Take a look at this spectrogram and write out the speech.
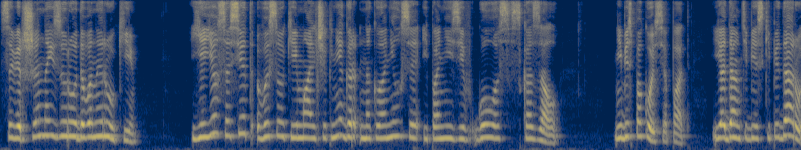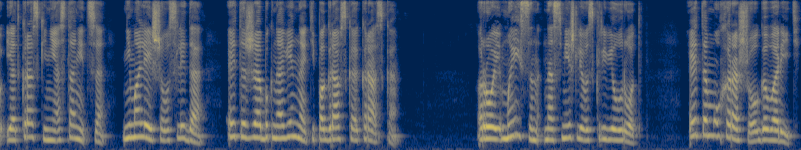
совершенно изуродованы руки». Ее сосед, высокий мальчик-негр, наклонился и, понизив голос, сказал. «Не беспокойся, Пат. Я дам тебе скипидару, и от краски не останется ни малейшего следа. Это же обыкновенная типографская краска». Рой Мейсон насмешливо скривил рот. «Этому хорошо говорить»,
